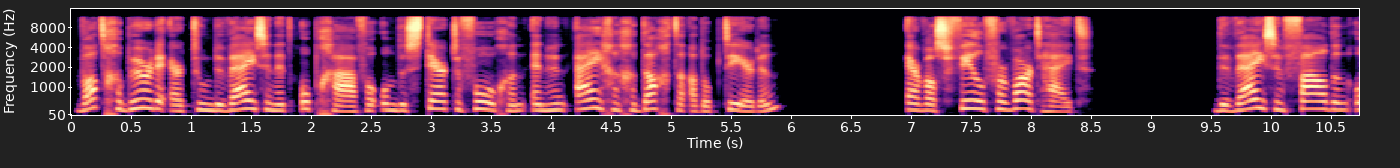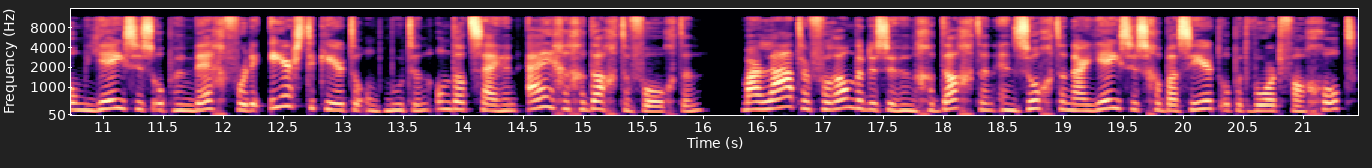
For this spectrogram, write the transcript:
wat gebeurde er toen de wijzen het opgaven om de ster te volgen en hun eigen gedachten adopteerden? Er was veel verwardheid. De wijzen faalden om Jezus op hun weg voor de eerste keer te ontmoeten omdat zij hun eigen gedachten volgden, maar later veranderden ze hun gedachten en zochten naar Jezus gebaseerd op het woord van God,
